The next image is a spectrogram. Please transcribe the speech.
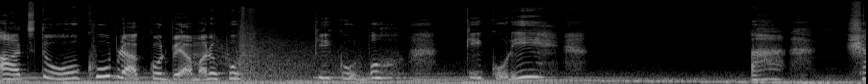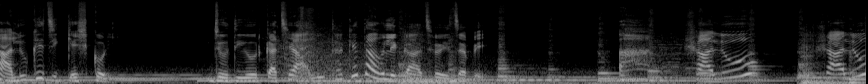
আজ তো ও খুব রাগ করবে আমার ওপর। কি করব? কি করি? শালুকে জিজ্ঞেস করি। যদি ওর কাছে আলু থাকে, তাহলে কাজ হয়ে যাবে। শালু? শালু?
